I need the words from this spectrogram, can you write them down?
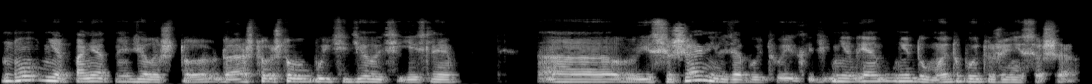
ну, нет, понятное дело, что, да, что, что вы будете делать, если из США нельзя будет выехать? Нет, я не думаю, это будет уже не США.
